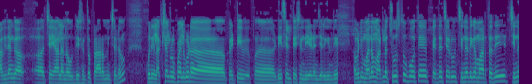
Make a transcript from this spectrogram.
ఆ విధంగా చేయాలన్న ఉద్దేశంతో ప్రారంభించడం. కొన్ని లక్షల రూపాయలు కూడా పెట్టి డీసెల్టేషన్ చేయడం జరిగింది. కాబట్టి మనం అట్లా చూస్తూ పోతే పెద్ద చెరువు చిన్నదిగా మారుతుంది చిన్న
